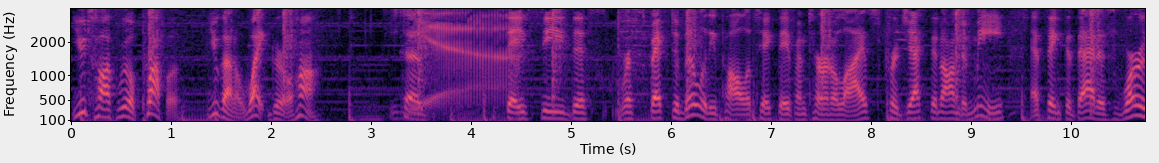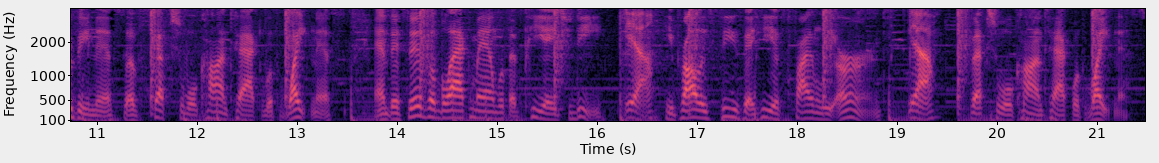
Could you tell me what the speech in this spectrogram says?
"You talk real proper. You got a white girl, huh?" Because Yeah. They see this respectability politic they've internalized projected onto me and think that that is worthiness of sexual contact with whiteness and this is a black man with a phd Yeah. he probably sees that he has finally earned Yeah. sexual contact with whiteness.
